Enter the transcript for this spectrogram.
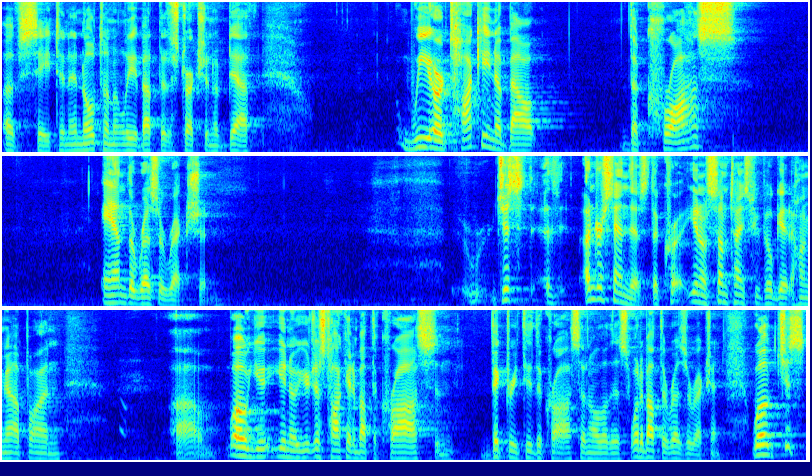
of Satan, and ultimately about the destruction of death. We are talking about the cross and the resurrection. Just understand this. The, you know, sometimes people get hung up on, um, well, you, you know, you're just talking about the cross and victory through the cross and all of this. What about the resurrection? Well, just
